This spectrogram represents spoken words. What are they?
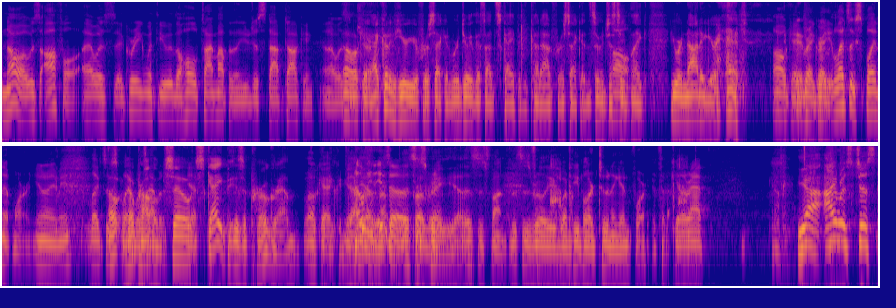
No, it was awful. I was agreeing with you the whole time up, and then you just stopped talking, and I was. Oh, okay. I couldn't hear you for a second. We are doing this on Skype, and you cut out for a second, so it just seemed Oh. like you were nodding your head. Oh, okay, great, great. Let's explain it more. You know what I mean? Let's explain. Oh, explain. no what's problem. happening. So Yeah. Skype is a program. Okay. You could yeah, Oh, yeah, it is a This is great. Yeah, this is fun. This is really what people are tuning in for. It's a Killer app. Yeah, I was just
